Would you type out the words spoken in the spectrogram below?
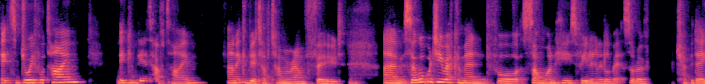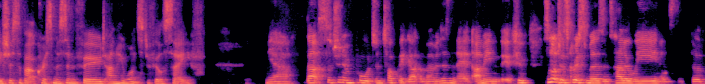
It's a joyful time. It can be a tough time, and it can be a tough time around food. Um, so, what would you recommend for someone who's feeling a little bit sort of trepidatious about Christmas and food and who wants to feel safe. Yeah, that's such an important topic at the moment, isn't it? I mean, it's not just Christmas, it's Halloween, it's the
